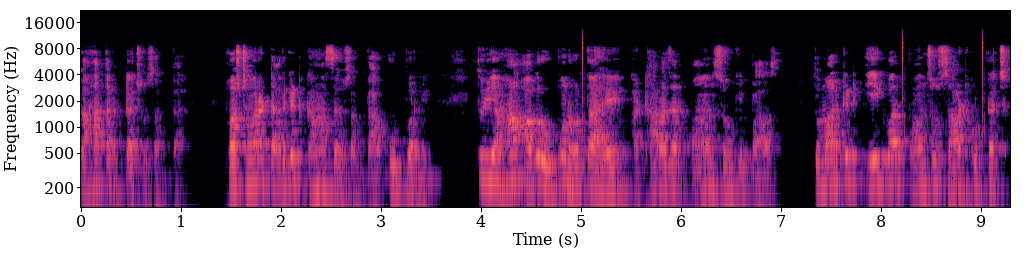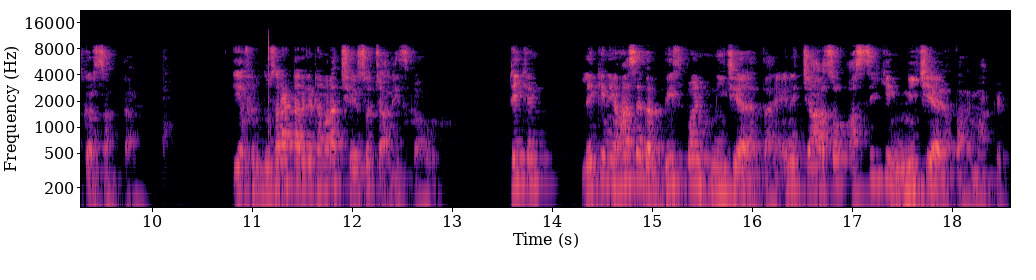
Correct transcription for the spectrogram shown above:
कहाँ तक टच हो सकता है? फ़र्स्ट हमारा टारगेट कहाँ से हो सकता है? ऊपर में। तो यहाँ अगर ऊपर होता है 18,500 के पास तो मार्केट एक बार 560 को टच कर सकता है। या फिर दूसरा टारगेट हमारा 640 का होगा। ठीक है? लेकिन यहाँ से अगर 20 पॉइंट नीचे आ जाता है यानी 480 के नीचे आ जाता है मार्केट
